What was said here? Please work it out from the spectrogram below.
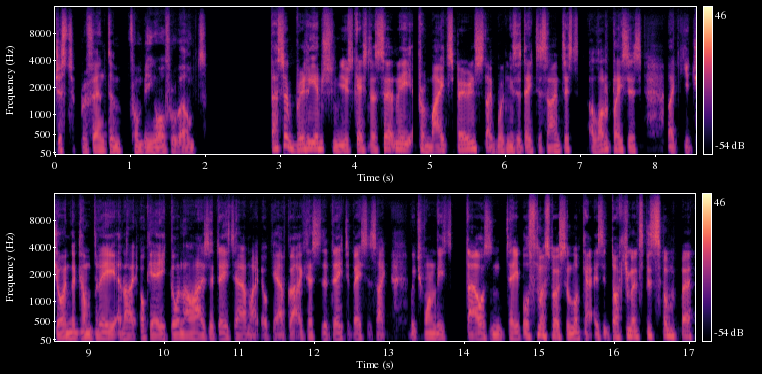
just to prevent them from being overwhelmed. That's a really interesting use case. And certainly from my experience, like working as a data scientist, a lot of places, like you join the company and they're like, okay, go and analyze the data. I'm like, okay, I've got access to the database. It's like, which one of these thousand tables am I supposed to look at? Is it documented somewhere?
